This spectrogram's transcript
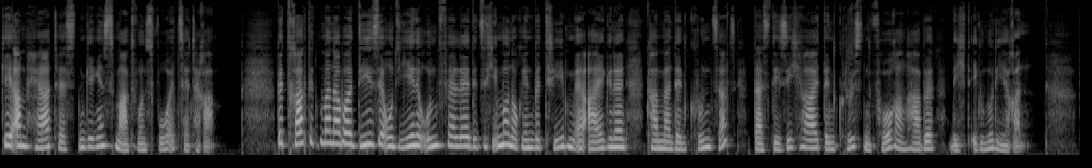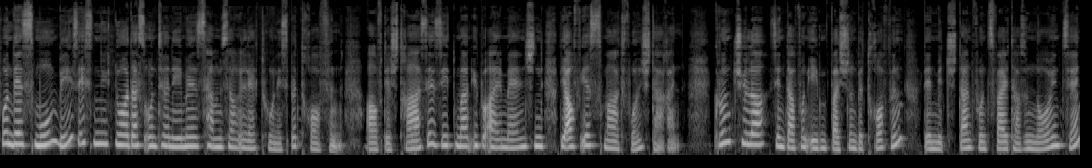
gehe am härtesten gegen Smartphones vor etc. Betrachtet man aber diese und jene Unfälle, die sich immer noch in Betrieben ereignen, kann man den Grundsatz, dass die Sicherheit den größten Vorrang habe, nicht ignorieren. Von den Smoombies ist nicht nur das Unternehmen Samsung Electronics betroffen. Auf der Straße sieht man überall Menschen, die auf ihr Smartphone starren. Grundschüler sind davon ebenfalls schon betroffen, denn mit Stand von 2019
